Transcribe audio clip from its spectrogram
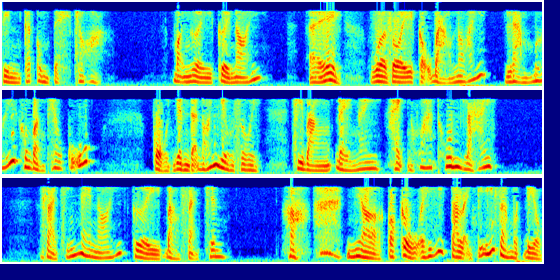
xin các ông tể cho họ. Mọi người cười nói, Ê, vừa rồi cậu bảo nói, làm mới không bằng theo cũ. Cổ nhân đã nói nhiều rồi, chỉ bằng để ngay hạnh hoa thôn là hay. Giả chính nghe nói, cười bảo giả chân. Hả, nhờ có cầu ấy ta lại nghĩ ra một điều.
